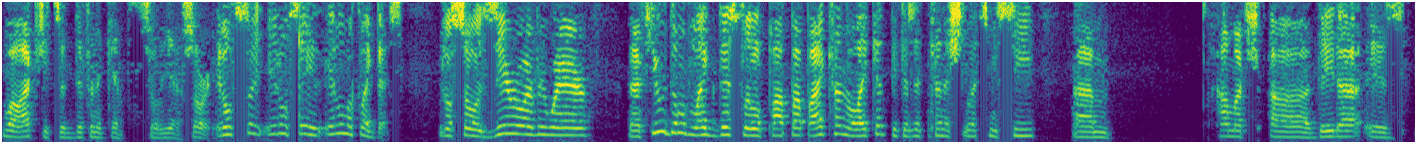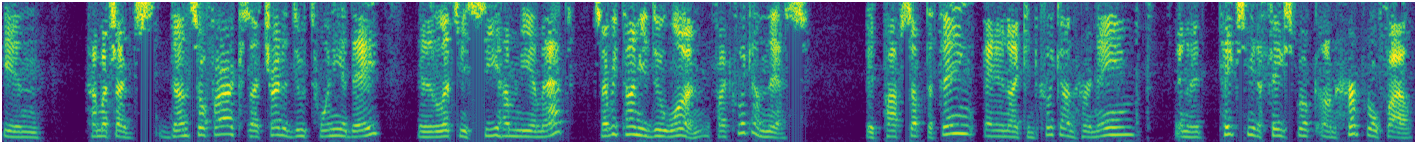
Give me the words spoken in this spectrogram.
well actually it's a different account. So yeah sorry. It'll say it'll say it'll look like this. It'll show zero everywhere. Now if you don't like this little pop-up I kind of like it because it kind of lets me see um how much uh data is in how much I've done so far because I try to do 20 a day and it lets me see how many I'm at. So every time you do one if I click on this it pops up the thing and I can click on her name and it takes me to Facebook on her profile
